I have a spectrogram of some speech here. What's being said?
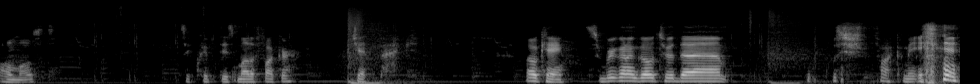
almost. Let's equip this motherfucker. Jetpack. Okay, so we're gonna go to the... Fuck me.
